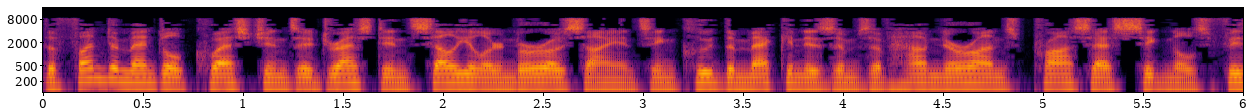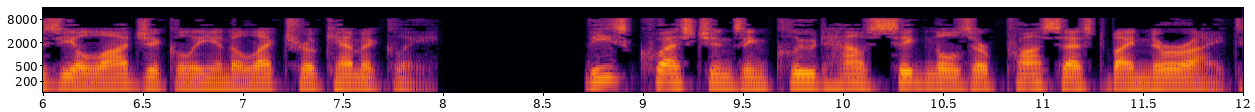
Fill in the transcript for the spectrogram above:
The fundamental questions addressed in cellular neuroscience include the mechanisms of how neurons process signals physiologically and electrochemically. These questions include how signals are processed by neurites,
